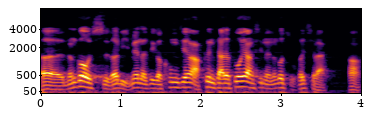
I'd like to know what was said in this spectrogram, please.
呃能够使得里面的这个空间啊更加的多样性的能够组合起来啊。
